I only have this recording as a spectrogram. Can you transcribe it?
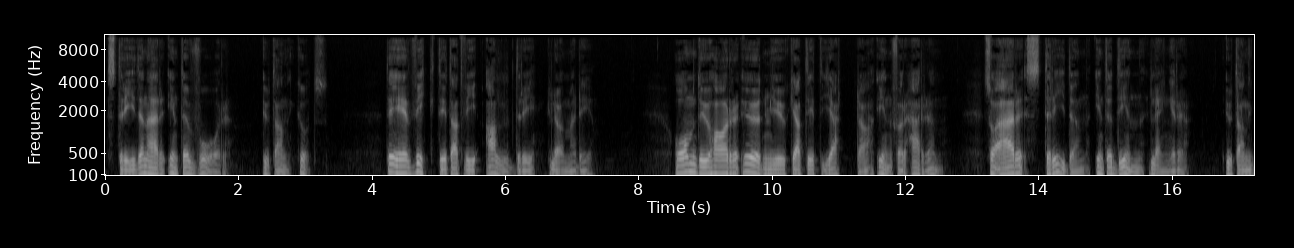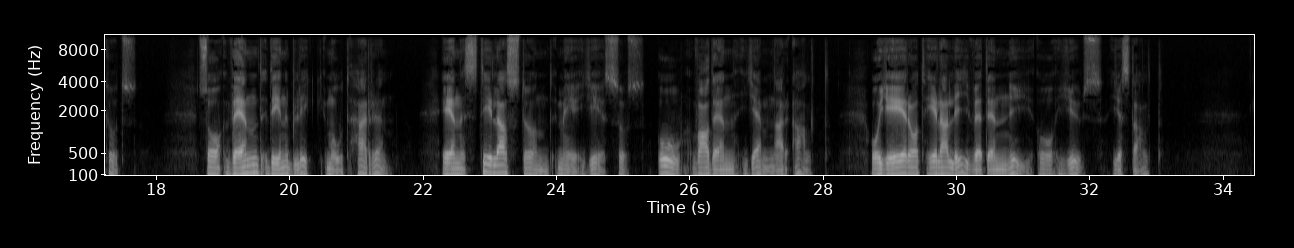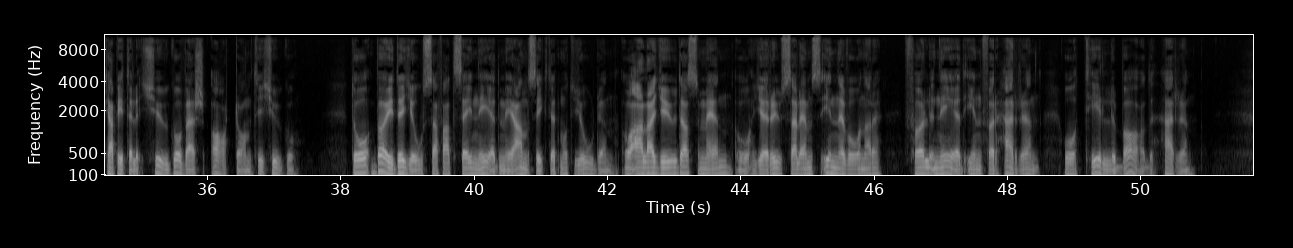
Striden är inte vår, utan Guds. Det är viktigt att vi aldrig glömmer det. Om du har ödmjukat ditt hjärta inför Herren så är striden inte din längre, utan Guds. Så vänd din blick mot Herren. En stilla stund med Jesus, o, oh, vad den jämnar allt och ger åt hela livet en ny och ljus gestalt. Kapitel 20, vers 18 till 20. Då böjde Josafat sig ned med ansiktet mot jorden och alla Judas män och Jerusalems invånare föll ned inför Herren och tillbad Herren.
